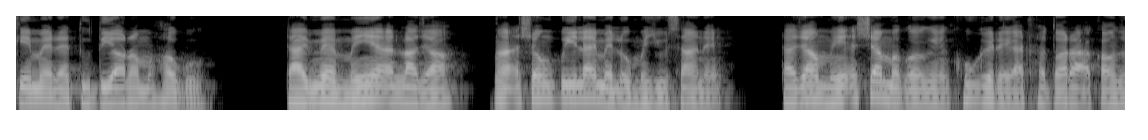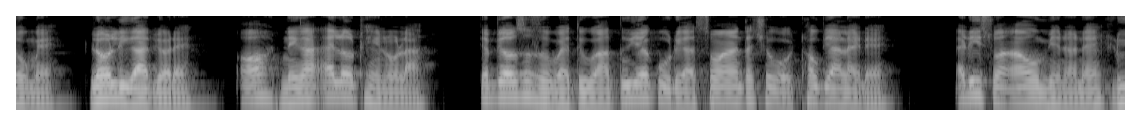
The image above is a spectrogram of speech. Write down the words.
ကင်းမဲ့တဲ့သူတယောက်တော့မဟုတ်ဘူး။ဒါပေမဲ့မင်းရဲ့အလှကြောင့်ငါအရှုံးပေးလိုက်မယ်လို့မယူဆနဲ့။ ဒါကြောင့်မင်းအဆက်မကောခင်ခုကလေးကထွက်သွားတာအကောင်းဆုံးပဲလော်လီကပြောတယ်။အော်နေကအဲ့လိုထင်လို့လား။ပျော့ပျော့ဆူဆူပဲသူကသူ့ရဲ့ကိုယ်တွေကစွမ်းအားတချို့ကိုထုတ်ပြလိုက်တယ်။အဲ့ဒီစွမ်းအားကိုမြင်တာနဲ့လူ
